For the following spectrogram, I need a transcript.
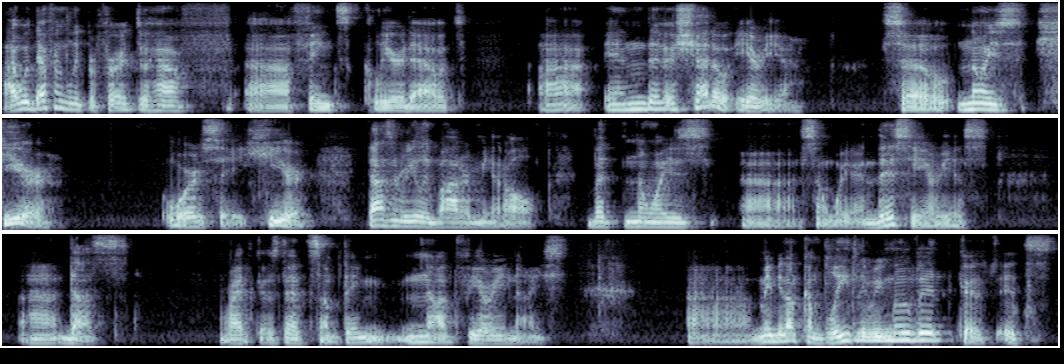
I would definitely prefer to have uh, things cleared out uh, in the shadow area. So noise here, or say here, doesn't really bother me at all. But noise uh, somewhere in these areas uh, does, right? Because that's something not very nice. Uh, maybe not completely remove it because it's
